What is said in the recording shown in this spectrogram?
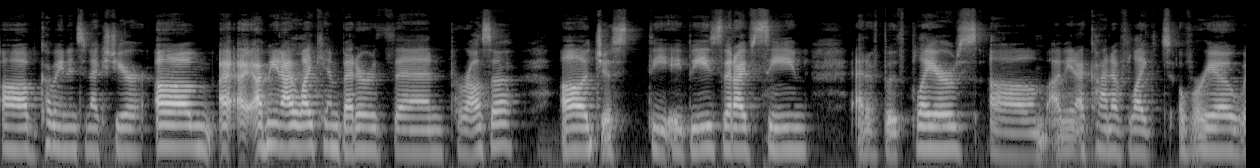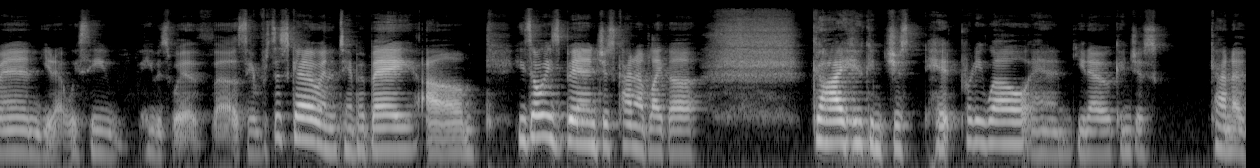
uh, coming into next year. Um, I, I mean, I like him better than Peraza. Uh, just the ABs that I've seen out of both players. Um, I mean, I kind of liked Arroyo when you know we see he was with uh, San Francisco and Tampa Bay. Um, he's always been just kind of like a guy who can just hit pretty well and you know can just kind of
